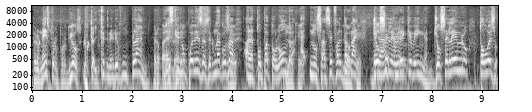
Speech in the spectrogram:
pero Néstor, por Dios, lo que hay que tener es un plan. Pero, es que no puedes hacer una cosa a la topa tolondra. Nos hace falta plan. que- yo celebré ah, que vengan, yo celebro todo eso,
